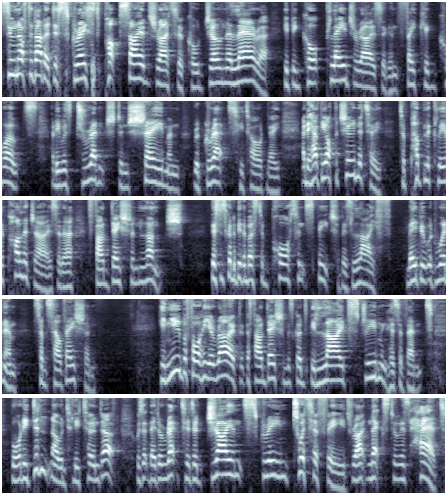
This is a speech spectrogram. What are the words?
Soon after that, a disgraced pop science writer called Jonah Lehrer, he'd been caught plagiarizing and faking quotes, and he was drenched in shame and regret, he told me. And he had the opportunity to publicly apologize at a foundation lunch. This is going to be the most important speech of his life. Maybe it would win him some salvation. He knew before he arrived that the foundation was going to be live streaming his event. But what he didn't know until he turned up was that they'd erected a giant screen Twitter feed right next to his head.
